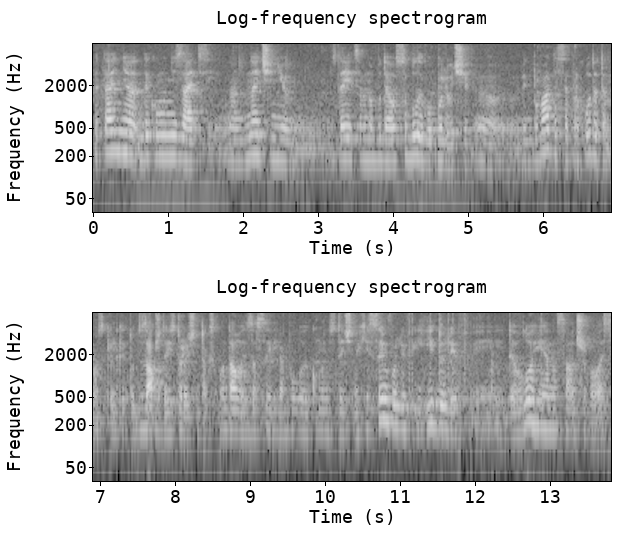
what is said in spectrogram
Питання декомунізації на Донеччині, здається, воно буде особливо болюче е, відбуватися, проходитиме, оскільки тут завжди історично так складалось засилля було і комуністичних і символів, і ідолів, і ідеологія насаджувалась.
